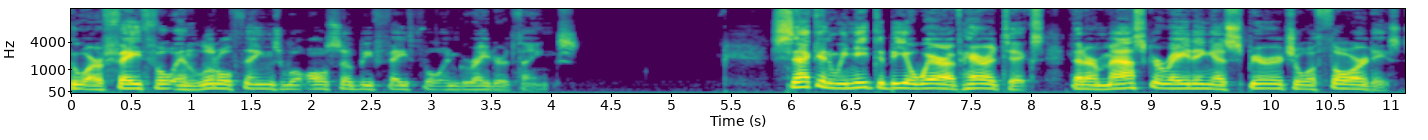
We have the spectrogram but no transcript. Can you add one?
who are faithful in little things will also be faithful in greater things. Second, we need to be aware of heretics that are masquerading as spiritual authorities,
